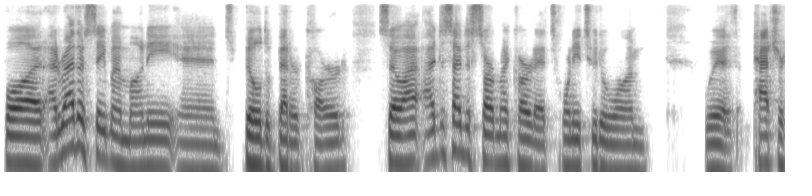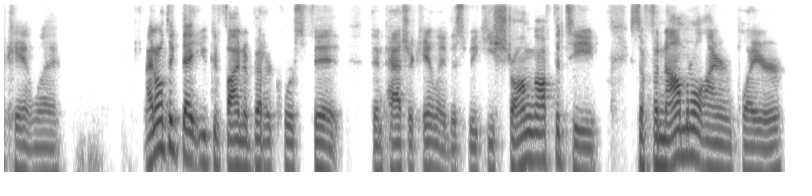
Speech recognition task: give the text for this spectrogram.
but I'd rather save my money and build a better card. So I, I, decided to start my card at 22 to 1 with Patrick Cantlay. I don't think that you could find a better course fit than Patrick Cantlay this week. He's strong off the tee. He's a phenomenal iron player,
